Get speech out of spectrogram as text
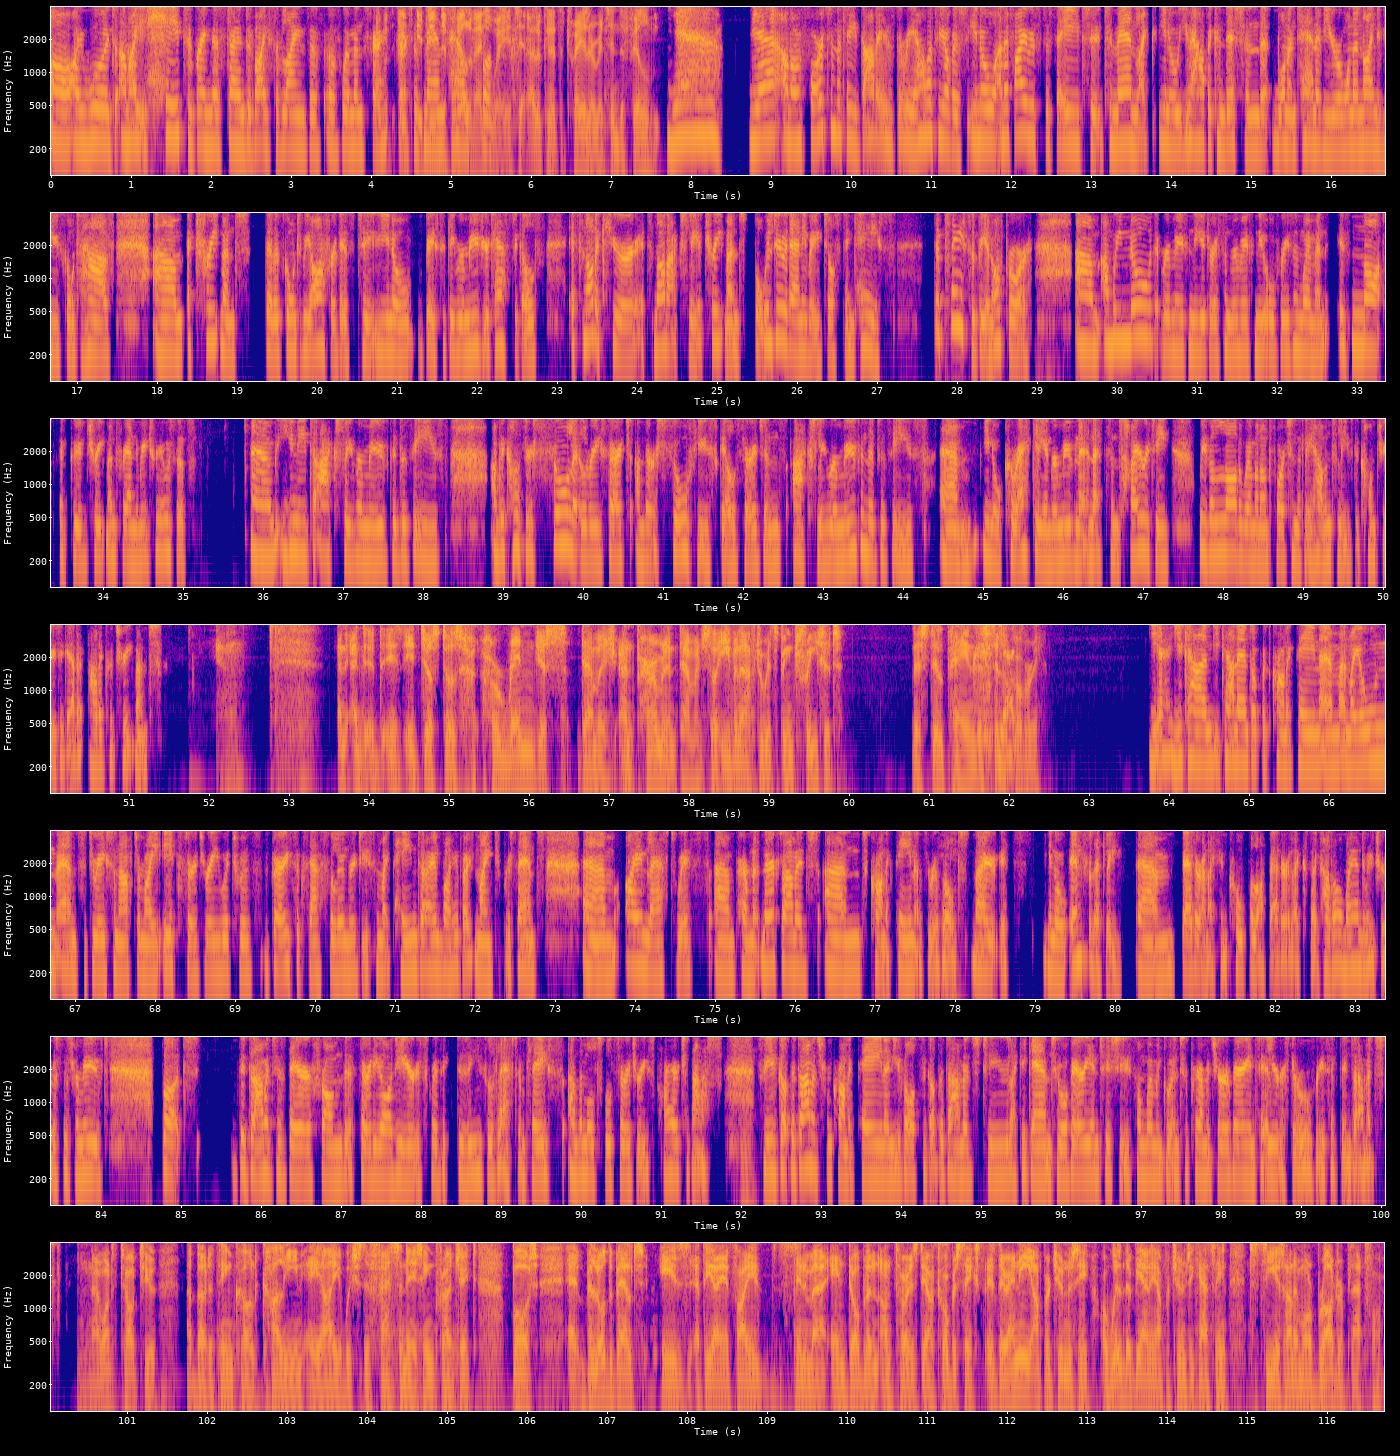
Oh, I would, and I hate to bring this down divisive lines of, of women's versus it's, men's in the health. Film anyway, it's uh, looking at the trailer. It's in the film. Yeah, yeah, and unfortunately, that is the reality of it. You know, and if I was to say to, to men, like, you know, you have a condition that one in 10 of you or one in nine of you is going to have, um, a treatment that is going to be offered is to, you know, basically remove your testicles. It's not a cure, it's not actually a treatment, but we'll do it anyway just in case the place would be an uproar. Um, and we know that removing the uterus and removing the ovaries in women is not a good treatment for endometriosis um, you need to actually remove the disease. And because there's so little research and there are so few skilled surgeons actually removing the disease, um, you know, correctly and removing it in its entirety, we have a lot of women, unfortunately, having to leave the country to get adequate treatment. Yeah. And and it, it just does horrendous damage and permanent damage. So even after it's been treated, there's still pain, there's still yeah. recovery yeah, you can you can end up with chronic pain. Um, and my own um, situation after my eighth surgery, which was very successful in reducing my pain down by about ninety percent, um, I'm left with um, permanent nerve damage and chronic pain as a result. Now it's you know infinitely um, better, and I can cope a lot better. Like i I've had all my endometriosis removed, but the damage is there from the 30 odd years where the disease was left in place and the multiple surgeries prior to that. Mm. So you've got the damage from chronic pain and you've also got the damage to, like again, to ovarian tissue. Some women go into premature ovarian failure if their ovaries have been damaged. I want to talk to you about a thing called Colleen AI, which is a fascinating project. But uh, Below the Belt is at the IFI Cinema in Dublin on Thursday, October 6th. Is there any opportunity, or will there be any opportunity, Kathleen, to see it on a more broader platform?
